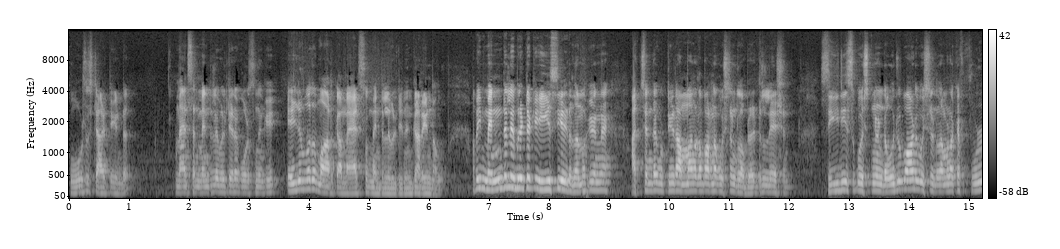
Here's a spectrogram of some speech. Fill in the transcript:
കോഴ്സ് സ്റ്റാർട്ട് ചെയ്യുന്നുണ്ട് മാത്സ് ആൻഡ് മെന്റൽ എബിലിറ്റിയുടെ കോഴ്സ് നിങ്ങൾക്ക് എഴുപത് മാർക്കാണ് മാത്സും മെന്റൽ എബിലിറ്റി നിങ്ങൾക്ക് അറിയുണ്ടാവും. അപ്പോൾ ഈ മെന്റൽ എബിലിറ്റി ഒക്കെ ഈസി ആയിട്ട് നമുക്ക് തന്നെ അച്ഛന്റെ കുട്ടിയുടെ അമ്മ എന്നൊക്കെ പറഞ്ഞ ക്വസ്റ്റൻ ഉണ്ടല്ലോ ബ്ലഡ് റിലേഷൻ സീരീസ് ക്വസ്റ്റ്യൻ ഉണ്ട് ഒരുപാട് ക്വസ്റ്റ്യൻ ഉണ്ട്. നമ്മളൊക്കെ ഫുൾ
